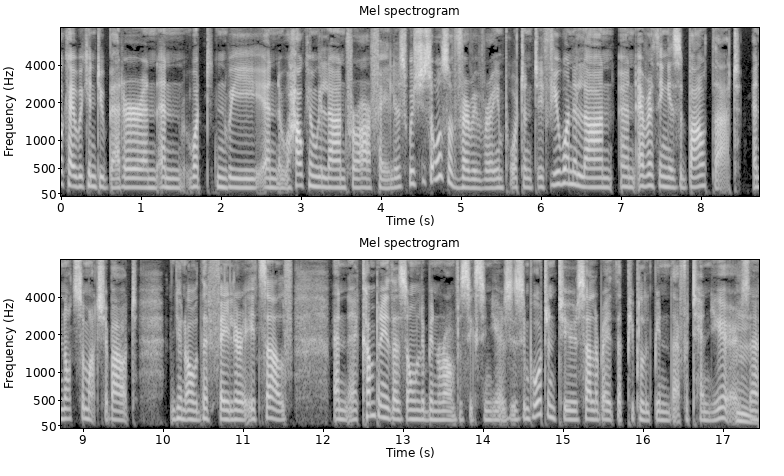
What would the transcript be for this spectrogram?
okay, we can do better, and and what didn't we, and how can we learn from our failures, which is also very very important. If you want to learn, and everything is about that, and not so much about you know the failure itself. And a company that's only been around for 16 years is important to celebrate that people have been there for 10 years. Mm. Uh,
